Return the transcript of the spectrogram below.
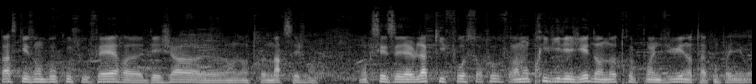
parce qu'ils ont beaucoup souffert euh, déjà euh, entre mars et juin. Donc ces élèves-là qu'il faut surtout vraiment privilégier dans notre point de vue et notre accompagnement.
